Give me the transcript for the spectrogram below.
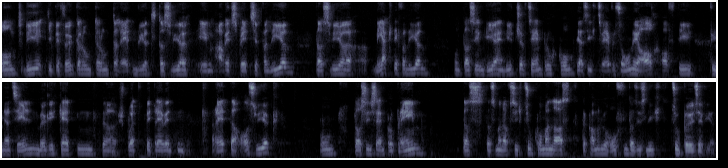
und wie die Bevölkerung darunter leiden wird, dass wir eben Arbeitsplätze verlieren, dass wir Märkte verlieren und dass eben hier ein Wirtschaftseinbruch kommt, der sich zweifelsohne auch auf die finanziellen Möglichkeiten der sportbetreibenden Reiter auswirkt. Und das ist ein Problem, das, das man auf sich zukommen lässt. Da kann man nur hoffen, dass es nicht zu böse wird.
